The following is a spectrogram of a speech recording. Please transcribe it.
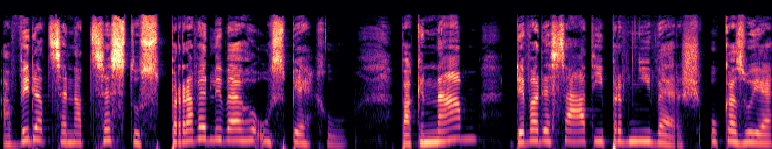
a vydat se na cestu spravedlivého úspěchu, pak nám 91. verš ukazuje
